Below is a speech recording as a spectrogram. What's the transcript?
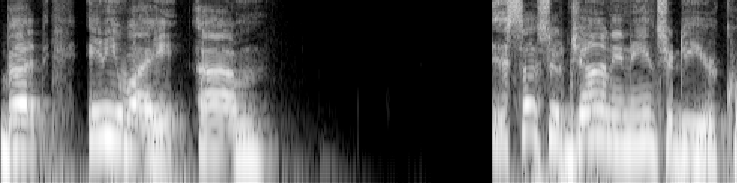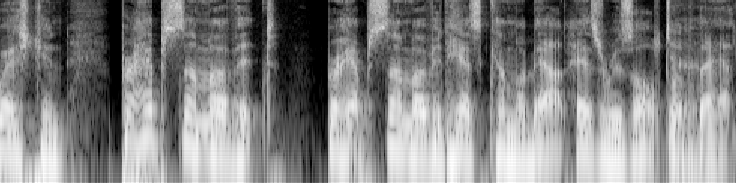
But anyway, um, so, so John, in answer to your question, perhaps some of it, perhaps some of it has come about as a result of that.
